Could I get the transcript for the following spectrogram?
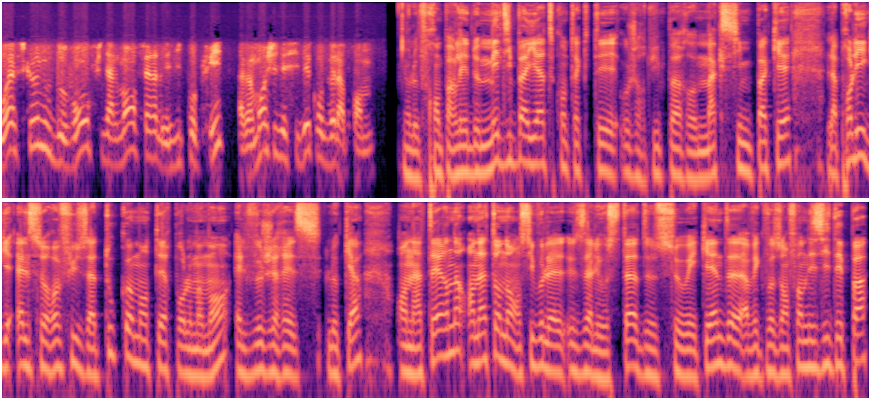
ou est-ce que nous devons finalement faire les hypocrites? Eh ben moi j'ai décidé qu'on devait la prendre. Le franc-parler de Mehdi Bayat, contacté aujourd'hui par euh, Maxime Paquet. La Pro League, elle se refuse à tout commentaire pour le moment. Elle veut gérer le cas en interne. En attendant, si vous allez au stade ce week-end avec vos enfants, n'hésitez pas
